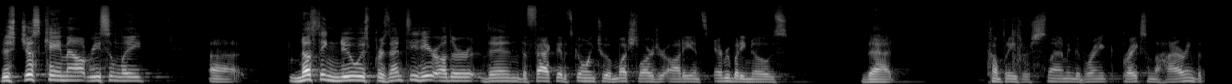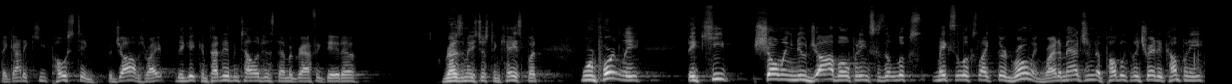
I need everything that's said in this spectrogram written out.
This just came out recently. Uh, nothing new is presented here other than the fact that it's going to a much larger audience. Everybody knows that companies are slamming the brake, brakes on the hiring, but they got to keep posting the jobs, right? They get competitive intelligence, demographic data, resumes just in case, but more importantly, they keep showing new job openings because it looks makes it looks like they're growing, right? Imagine a publicly traded company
